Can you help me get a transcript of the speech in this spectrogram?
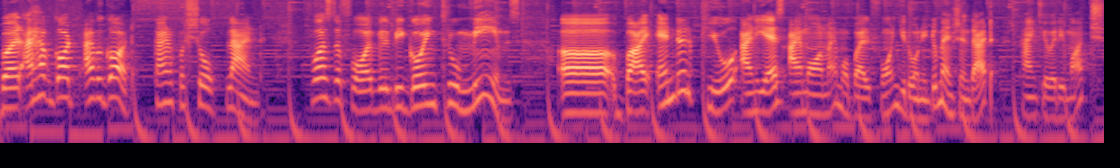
But i have got i have got kind of a show planned. First of all we'll be going through memes uh, by ender q and yes i'm on my mobile phone. You don't need to mention that. Thank you very much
